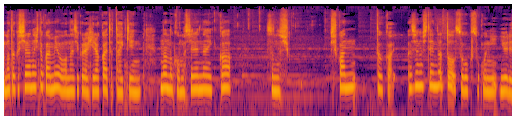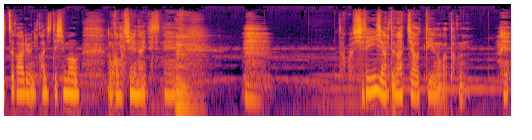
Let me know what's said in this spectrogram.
あ、全く知らない人から見れば同じぐらい開かれた体験なのかもしれないが、その主主観とか、私の視点だとすごくそこに優劣があるように感じてしまうのかもしれないですうね。ん。詩でいいじゃんってなっちゃうっていうのが多分、ね。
